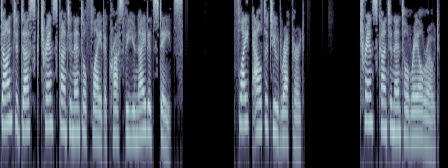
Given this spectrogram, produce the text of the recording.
Dawn to dusk transcontinental flight across the United States. Flight altitude record. Transcontinental Railroad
